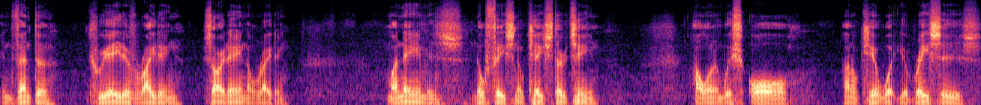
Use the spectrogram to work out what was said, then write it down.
inventor, creative writing. Sorry, there ain't no writing. My name is No Face No Case 13. I want to wish all, I don't care what your race is,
